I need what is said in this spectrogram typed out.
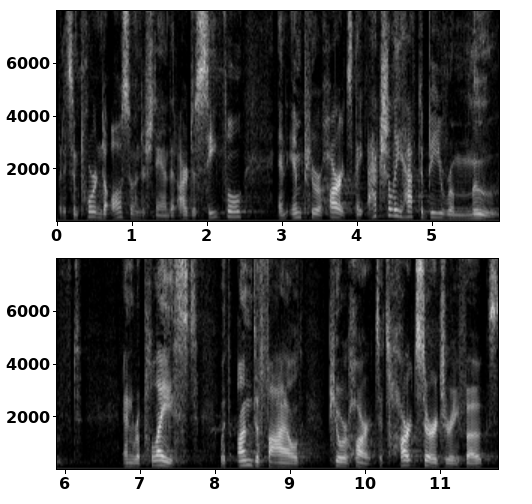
But it's important to also understand that our deceitful and impure hearts, they actually have to be removed and replaced with undefiled, pure hearts. It's heart surgery, folks.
